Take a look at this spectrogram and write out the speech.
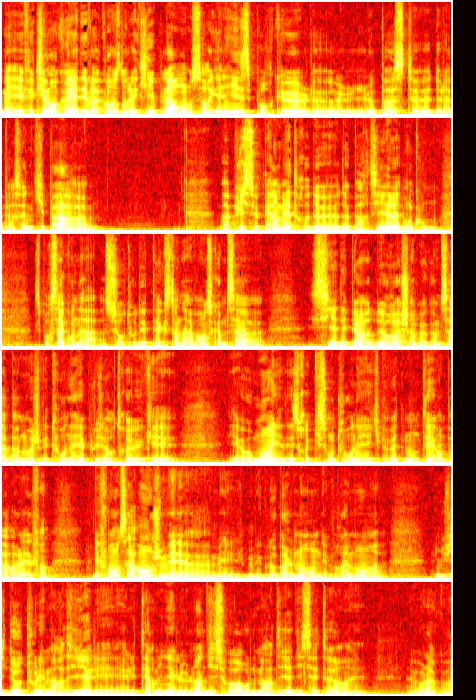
Mais effectivement, quand il y a des vacances dans l'équipe, là, on s'organise pour que le, le poste de la personne qui part euh, bah, puisse se permettre de, de partir. Et donc, on- c'est pour ça qu'on a surtout des textes en avance, comme ça. euh, S'il y a des périodes de rush un peu comme ça, bah, moi, je vais tourner plusieurs trucs et, et au moins, il y a des trucs qui sont tournés, qui peuvent être montés en parallèle. Enfin, des fois, on s'arrange, mais, euh, mais, mais globalement, on est vraiment. euh, une vidéo tous les mardis, elle est, elle est terminée le lundi soir ou le mardi à 17h. Et, et voilà quoi.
